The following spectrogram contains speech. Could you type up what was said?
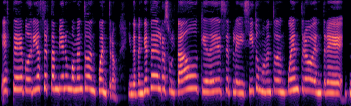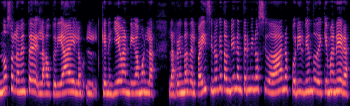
Este podría ser también un momento de encuentro, independiente del resultado que dé ese plebiscito, un momento de encuentro entre no solamente las autoridades y los quienes llevan, digamos, las rendas del país, sino que también en términos ciudadanos por ir viendo de qué manera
